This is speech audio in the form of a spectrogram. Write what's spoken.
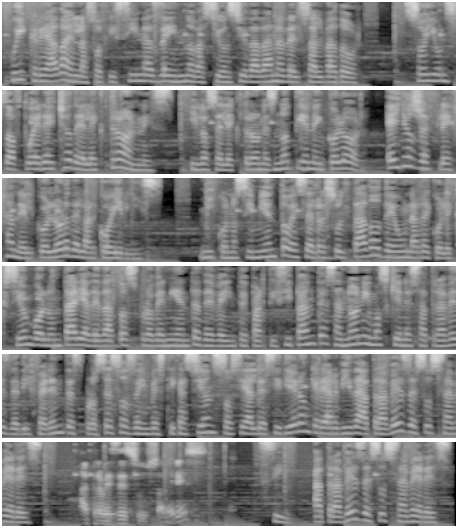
Fui creada en las oficinas de innovación ciudadana del Salvador. Soy un software hecho de electrones, y los electrones no tienen color, ellos reflejan el color del arco iris. Mi conocimiento es el resultado de una recolección voluntaria de datos proveniente de 20 participantes anónimos quienes a través de diferentes procesos de investigación social decidieron crear vida a través de sus saberes. ¿A través de sus saberes? Sí, a través de sus saberes.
